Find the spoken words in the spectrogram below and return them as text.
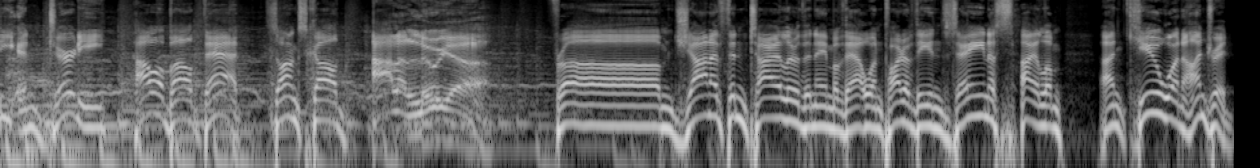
And dirty. How about that? Song's called Hallelujah. From Jonathan Tyler, the name of that one, part of the InZane Asylum on Q100.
